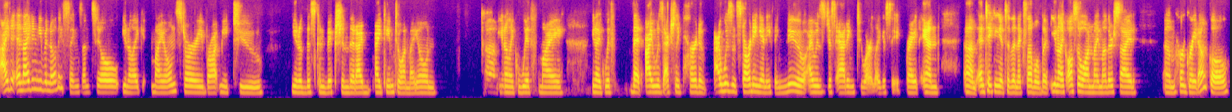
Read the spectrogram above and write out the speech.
I and I didn't even know these things until you know, like my own story brought me to, you know, this conviction that I I came to on my own. Um, you know, like with my, you know, like with that I was actually part of. I wasn't starting anything new. I was just adding to our legacy, right? And um, and taking it to the next level. But you know, like also on my mother's side, um, her great uncle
